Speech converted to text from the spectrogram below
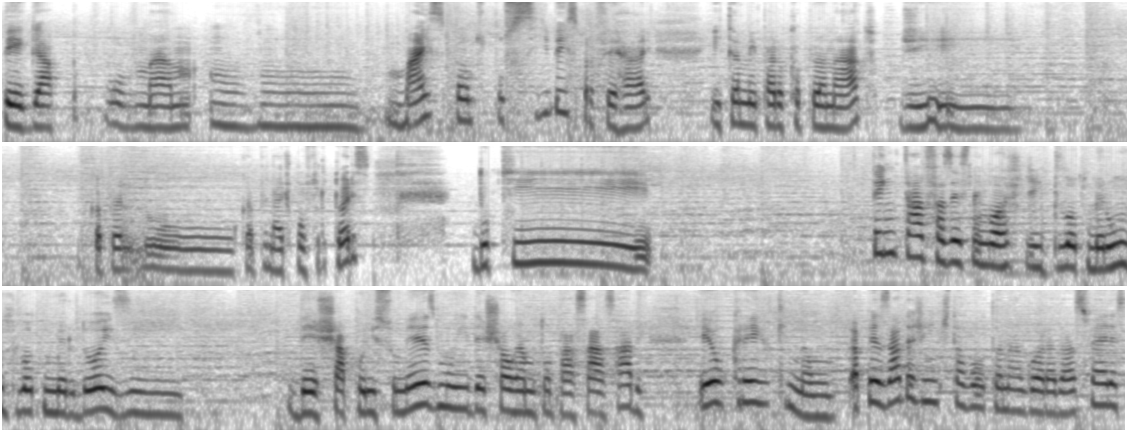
pegar uma, um, mais pontos possíveis para a Ferrari e também para o campeonato de do campeonato de construtores do que tentar fazer esse negócio de piloto número 1, um, piloto número 2 e deixar por isso mesmo e deixar o Hamilton passar, sabe? Eu creio que não. Apesar da gente estar tá voltando agora das férias,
